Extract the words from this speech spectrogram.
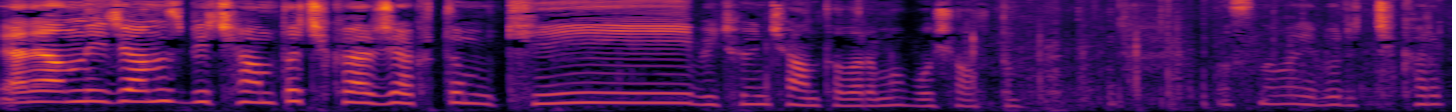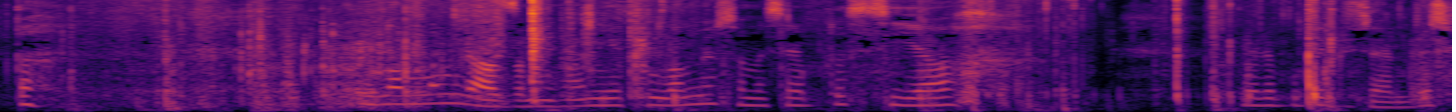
Yani anlayacağınız bir çanta çıkaracaktım ki bütün çantalarımı boşalttım. Aslında var ya böyle çıkarıp da kullanmam lazım ya. Niye kullanmıyorsa mesela bu da siyah. Böyle bu da güzeldir.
